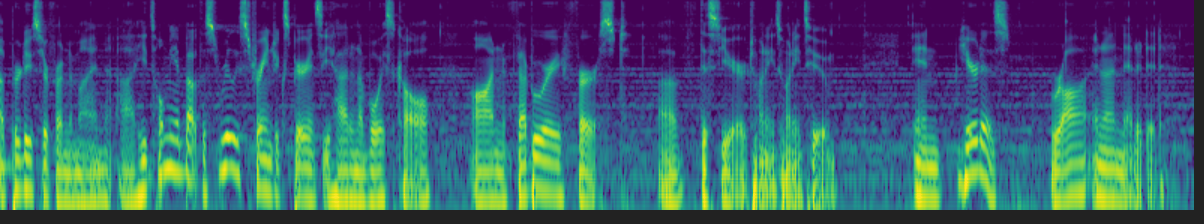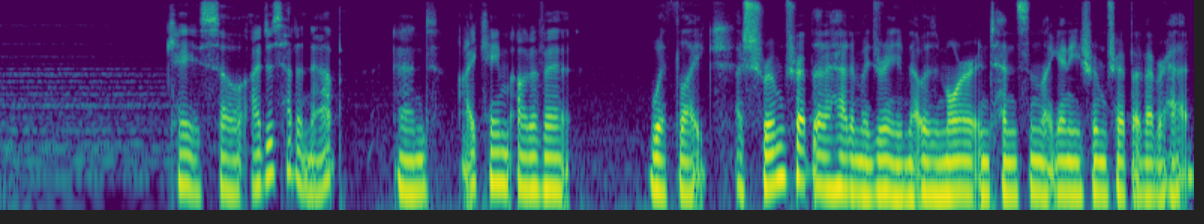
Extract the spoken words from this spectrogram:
a producer friend of mine, uh, he told me about this really strange experience he had in a voice call on February 1st of this year, 2022. And here it is, raw and unedited. Okay, so I just had a nap and I came out of it with like a shroom trip that I had in my dream that was more intense than like any shroom trip I've ever had.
